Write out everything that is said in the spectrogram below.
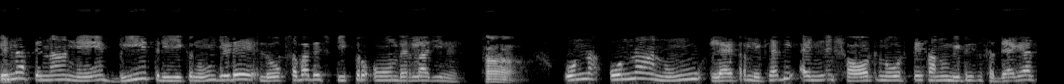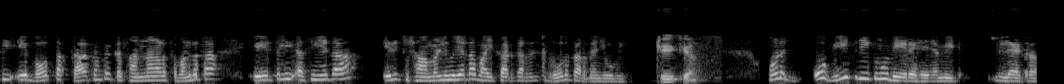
ਇਹਨਾਂ ਤਿੰਨਾਂ ਨੇ 20 ਤਰੀਕ ਨੂੰ ਜਿਹੜੇ ਲੋਕ ਸਭਾ ਦੇ ਸਪੀਕਰ ਓਮ ਬਿਰਲਾ ਜੀ ਨੇ ਹਾਂ। ਉਹਨਾਂ ਨੂੰ ਲੈਟਰ ਲਿਖਿਆ ਵੀ ਇੰਨੇ ਸ਼ਾਰਟ ਨੋਟ ਤੇ ਸਾਨੂੰ ਮੀਟਿੰਗ 'ਚ ਸੱਦਿਆ ਗਿਆ ਸੀ ਇਹ ਬਹੁਤ ਧੱਕਾ ਕਿਉਂਕਿ ਕਿਸਾਨਾਂ ਨਾਲ ਸੰਬੰਧਿਤ ਆ ਇਸ ਲਈ ਅਸੀਂ ਇਹਦਾ ਇਹਦੇ 'ਚ ਸ਼ਾਮਲ ਨਹੀਂ ਹੋ ਜਾਂਦਾ ਬਾਈਕਾਟ ਕਰਦੇ ਜਾਂ ਵਿਰੋਧ ਕਰਦੇ ਜੋ ਵੀ। ਠੀਕ ਆ ਹੁਣ ਉਹ 20 ਤਰੀਕ ਨੂੰ ਦੇ ਰਹੇ ਆ ਮੀਟ ਲੈਟਰ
